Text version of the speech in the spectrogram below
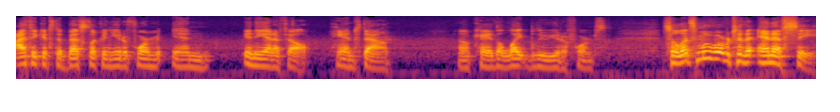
I think it's the best looking uniform in in the NFL, hands down. Okay, the light blue uniforms. So let's move over to the NFC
